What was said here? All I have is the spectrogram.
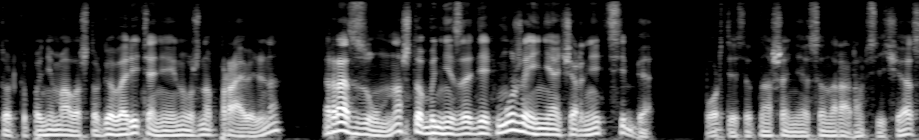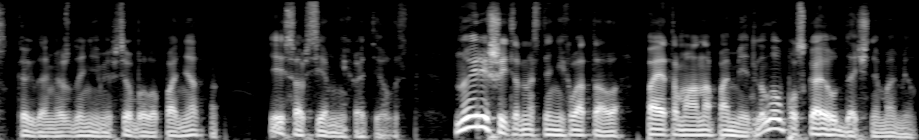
только понимала, что говорить о ней нужно правильно — разумно, чтобы не задеть мужа и не очернить себя. Портить отношения с Энраром сейчас, когда между ними все было понятно, ей совсем не хотелось. Но и решительности не хватало, поэтому она помедлила, упуская удачный момент.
